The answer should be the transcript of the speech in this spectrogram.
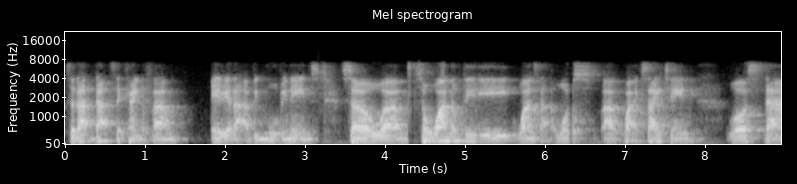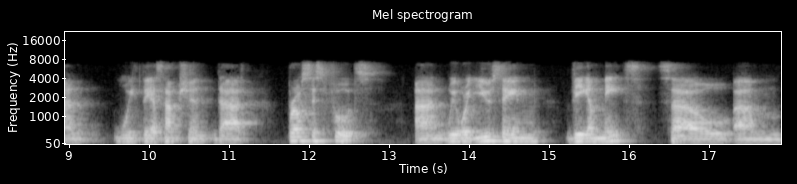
so that that's the kind of um, area that I've been moving in. So um, so one of the ones that was uh, quite exciting was then with the assumption that processed foods and we were using vegan meats. So um,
